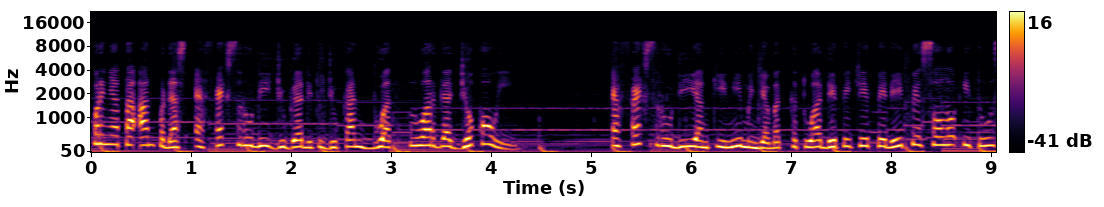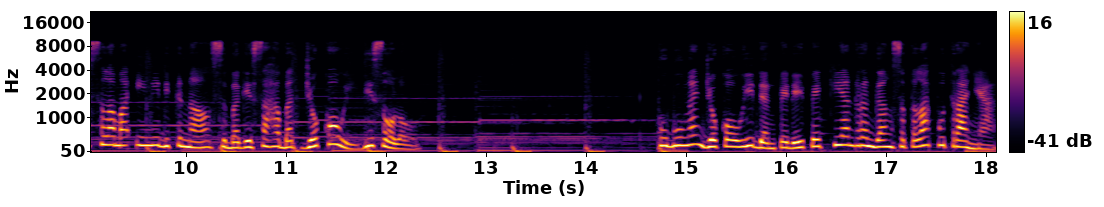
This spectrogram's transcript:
pernyataan pedas FX Rudi juga ditujukan buat keluarga Jokowi. FX Rudi yang kini menjabat Ketua DPC PDIP Solo itu selama ini dikenal sebagai sahabat Jokowi di Solo. Hubungan Jokowi dan PDIP kian renggang setelah putranya,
